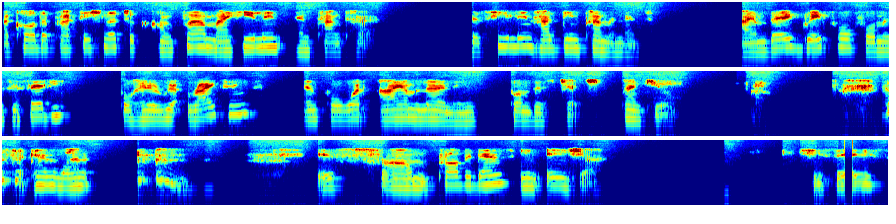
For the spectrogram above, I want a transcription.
I called the practitioner to confirm my healing and thanked her. This healing has been permanent. I am very grateful for Mrs. Eddy for her writings and for what I am learning from this church. Thank you. The second one is from Providence in Asia. She says,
